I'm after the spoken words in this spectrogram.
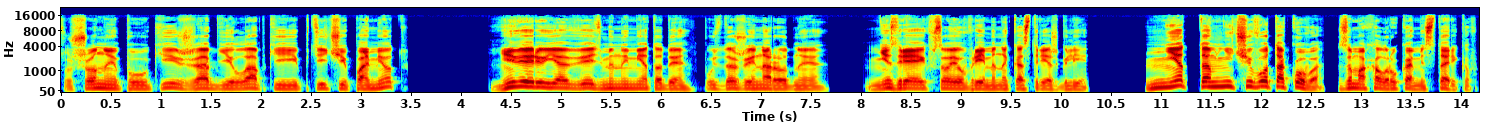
Сушеные пауки, жабьи лапки и птичий помет? Не верю я в ведьмины методы, пусть даже и народные. Не зря их в свое время на костре жгли. «Нет там ничего такого», — замахал руками Стариков.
